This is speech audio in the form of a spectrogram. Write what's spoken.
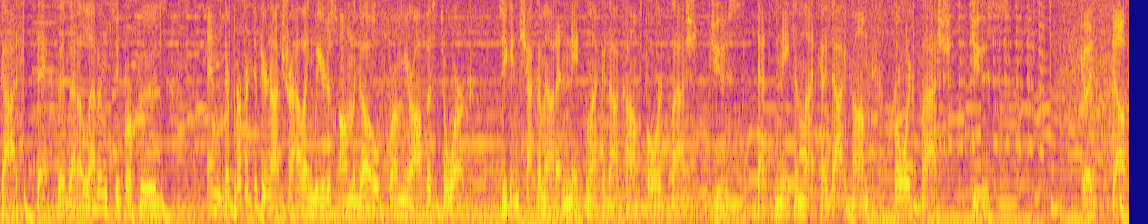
got sick. So they've got 11 superfoods, and they're perfect if you're not traveling, but you're just on the go from your office to work. So you can check them out at nathanlatka.com forward slash juice. That's nathanlatka.com forward slash juice. Good stuff,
